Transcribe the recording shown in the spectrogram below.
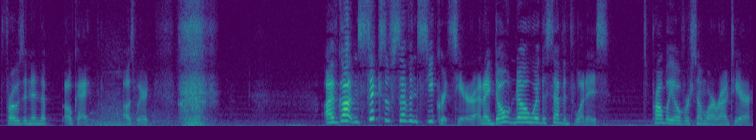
frozen in the... Okay. That was weird. I've gotten six of seven secrets here, and I don't know where the seventh one is. It's probably over somewhere around here.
